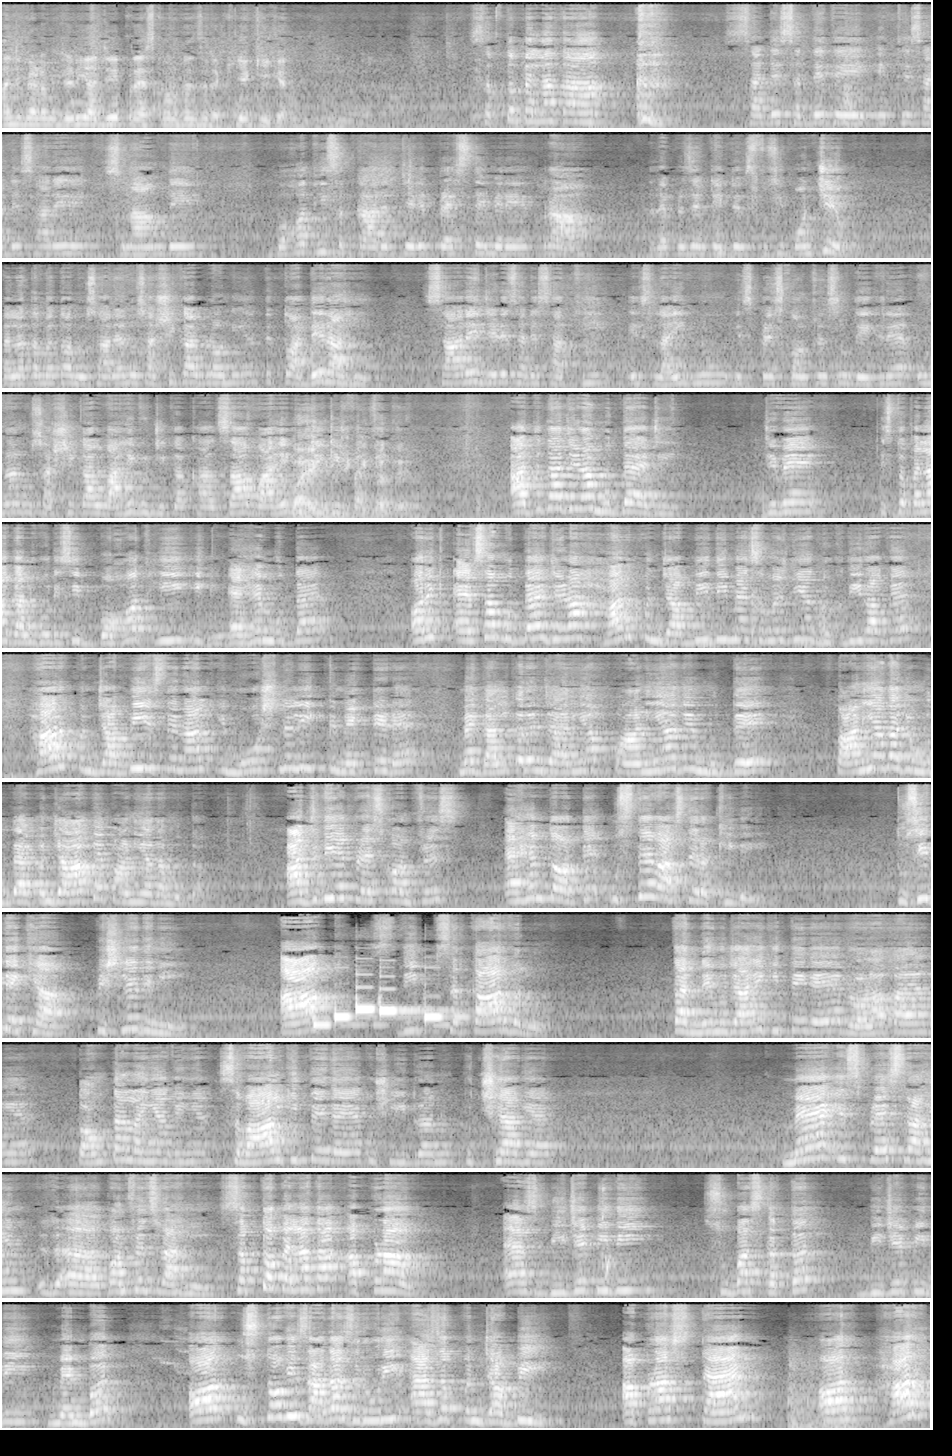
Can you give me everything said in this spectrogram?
ਹਾਂਜੀ ਮੈਡਮ ਜਿਹੜੀ ਅੱਜ ਇਹ ਪ੍ਰੈਸ ਕਾਨਫਰੰਸ ਰੱਖੀ ਹੈ ਕੀ ਕਹਿਣਾ ਸਭ ਤੋਂ ਪਹਿਲਾਂ ਤਾਂ ਸਾਡੇ ਸੱਦੇ ਤੇ ਇੱਥੇ ਸਾਡੇ ਸਾਰੇ ਸੁਨਾਮ ਦੇ ਬਹੁਤ ਹੀ ਸਤਿਕਾਰਤ ਜਿਹੜੇ ਪ੍ਰੈਸ ਤੇ ਮੇਰੇ ਭਰਾ ਰਿਪਰੈਜ਼ੈਂਟੇਟਿਵਸ ਤੁਸੀਂ ਪਹੁੰਚੇ ਹੋ। ਪਹਿਲਾਂ ਤਾਂ ਮੈਂ ਤੁਹਾਨੂੰ ਸਾਰਿਆਂ ਨੂੰ ਸਤਿ ਸ਼੍ਰੀ ਅਕਾਲ ਬੁਲਾਉਣੀ ਆ ਤੇ ਤੁਹਾਡੇ ਰਾਹੀਂ ਸਾਰੇ ਜਿਹੜੇ ਸਾਡੇ ਸਾਥੀ ਇਸ ਲਾਈਵ ਨੂੰ ਇਸ ਪ੍ਰੈਸ ਕਾਨਫਰੰਸ ਨੂੰ ਦੇਖ ਰਹੇ ਆ ਉਹਨਾਂ ਨੂੰ ਸਤਿ ਸ਼੍ਰੀ ਅਕਾਲ ਵਾਹਿਗੁਰੂ ਜੀ ਕਾ ਖਾਲਸਾ ਵਾਹਿਗੁਰੂ ਜੀ ਕੀ ਫਤਿਹ। ਅੱਜ ਦਾ ਜਿਹੜਾ ਮੁੱਦਾ ਹੈ ਜੀ ਜਿਵੇਂ ਇਸ ਤੋਂ ਪਹਿਲਾਂ ਗੱਲ ਹੋ ਰਹੀ ਸੀ, ਬਹੁਤ ਹੀ ਇੱਕ ਅਹਿਮ ਮੁੱਦਾ ਹੈ ਔਰ ਇੱਕ ਐਸਾ ਮੁੱਦਾ ਹੈ ਜਿਹੜਾ ਹਰ ਪੰਜਾਬੀ ਦੀ ਮੈਂ ਸਮਝਦੀ ਹਾਂ ਦੁੱਖ ਦੀ ਰਗ ਹੈ। ਹਰ ਪੰਜਾਬੀ ਇਸ ਦੇ ਨਾਲ ਇਮੋਸ਼ਨਲੀ ਕਨੈਕਟਡ ਹੈ। ਮੈਂ ਗੱਲ ਕਰਨ ਜਾ ਰਹੀ ਹਾਂ ਪਾਣੀਆਂ ਦੇ ਮੁੱਦੇ, ਪਾਣੀਆਂ ਦਾ ਜੋ ਮੁੱਦਾ ਹੈ, ਪੰਜਾਬ ਦੇ ਪਾਣੀਆਂ ਦਾ ਮੁੱਦਾ। ਅੱਜ ਦੀ ਇਹ ਪ੍ਰੈਸ ਕਾਨਫਰੰਸ ਅਹਿਮ ਤੌਰ ਤੇ ਉਸ ਦੇ ਵਾਸਤੇ ਰੱਖੀ ਗਈ ਤੁਸੀਂ ਦੇਖਿਆ ਪਿਛਲੇ ਦਿਨੀ ਆਪ ਦੀ ਸਰਕਾਰ ਵੱਲੋਂ ਧਰਨੇ ਮੁਜ਼ਾਹਰੇ ਕੀਤੇ ਗਏ ਹੈ, ਰੌਲਾ ਪਾਇਆ ਗਿਆ ਹੈ, ਤੌਮਤਾਂ ਲਾਈਆਂ ਗਈਆਂ ਸਵਾਲ ਕੀਤੇ ਗਏ ਆ ਕੁਝ ਲੀਡਰਾਂ ਨੂੰ ਪੁੱਛਿਆ ਗਿਆ ਹੈ। ਮੈਂ ਇਸ ਪ੍ਰੈਸ ਰਾਹੀਂ ਕਾਨਫਰੰਸ ਰਾਹੀਂ ਸਭ ਤੋਂ ਪਹਿਲਾਂ ਤਾਂ ਆਪਣਾ ਐਸ ਬੀਜੇਪੀ ਦੀ ਸੂਬਾ ਸਕੱਤਰ ਬੀਜੇਪੀ ਦੀ ਮੈਂਬਰ ਔਰ ਉਸ ਤੋਂ ਵੀ ਜ਼ਿਆਦਾ ਜ਼ਰੂਰੀ ਐਜ਼ ਅ ਪੰਜਾਬੀ ਆਪਣਾ ਸਟੈਂਡ ਔਰ ਹਰ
